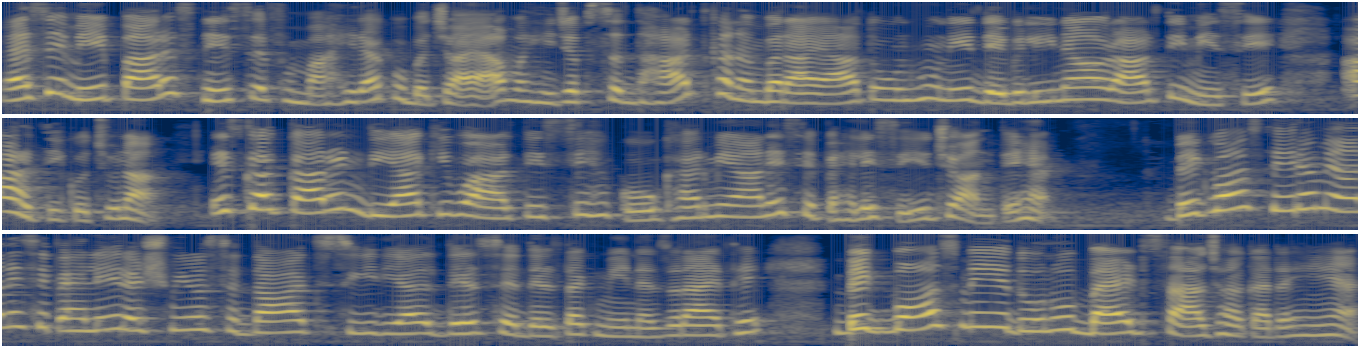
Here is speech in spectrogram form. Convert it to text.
ऐसे में पारस ने सिर्फ़ माहिरा को बचाया। वहीं जब सिद्धार्थ का नंबर आया तो उन्होंने देवलीना और आरती में से आरती को चुना। इसका कारण दिया कि वो आरती सिंह को घर में आने से पहले से जानते हैं। बिग बॉस तेरह में आने से पहले रश्मि और सिद्धार्थ सीरियल दिल से दिल तक में नज़र आए थे। बिग बॉस में ये दोनों बेड साझा कर रहे हैं।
